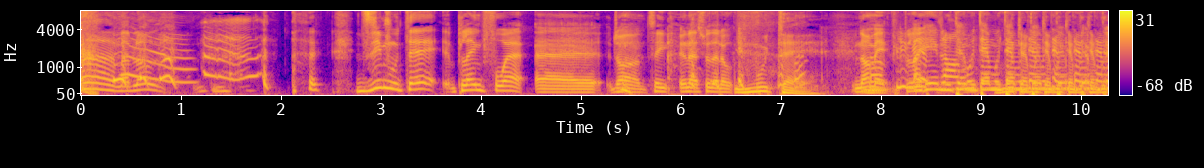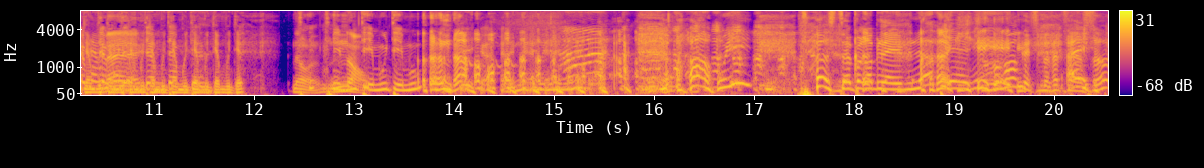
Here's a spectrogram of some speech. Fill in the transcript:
Ah, ma blonde. Dis moutet plein de fois. euh, genre, tu sais, une à suite de l'autre. Moutet. Non, mais plein de non, t'es mou, t'es mou, t'es mou. non. Ah oui, t'as ce problème-là. C'est rare que tu m'as fait faire ça.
